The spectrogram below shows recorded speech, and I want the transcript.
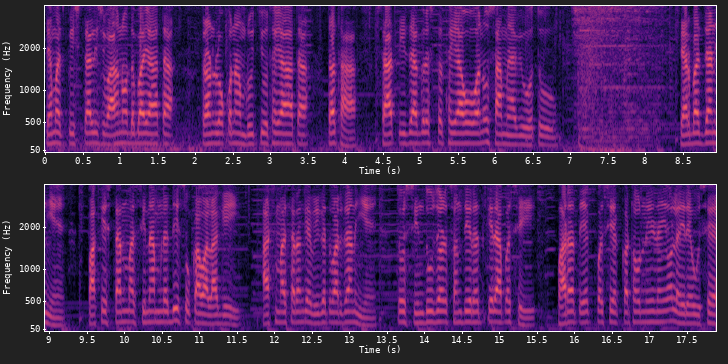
તેમજ પિસ્તાલીસ વાહનો દબાયા હતા, ત્રણ લોકોના મૃત્યુ થયા હતા તથા સાત ઇજાગ્રસ્ત થયા હોવાનું સામે આવ્યું હતું. ત્યારબાદ જાણીએ, પાકિસ્તાનમાં સિનામ નદી સુકાવા લાગી. આસમા સરંગે વિગતવાર જાણીએ, તો સિંધુ જળ સંધિ રદ કર્યા પછી ભારત એક પછી એક કઠોર નિર્ણયો લઈ રહ્યું છે.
